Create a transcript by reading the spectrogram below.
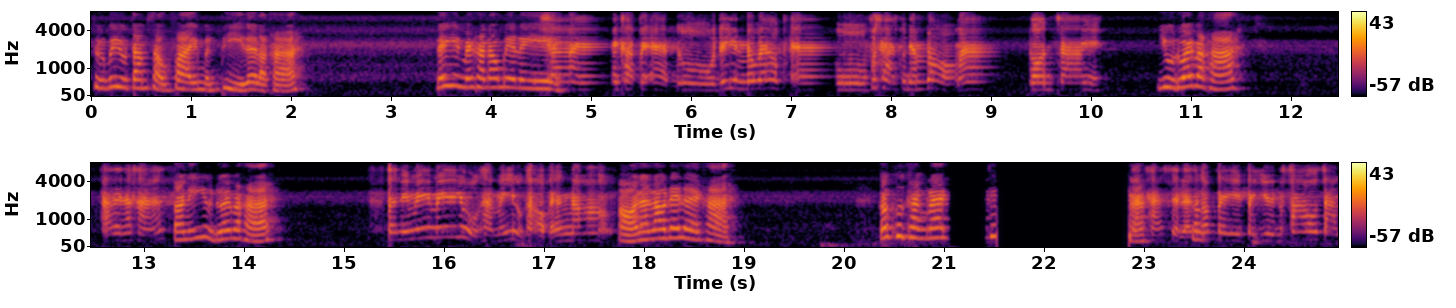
ถือไปอยู่ตามเสาไฟเหมือนผีเลยเหรอคะ ได้ยินไหมคะน้องเมลีใช่ค่ะ ไปแอบดูได้ยินแว่วๆไปแอบดูผู้ชายคนนี้หล่อมากโดนใจ อยู่ด้วยปะคะ อะไรนะคะ ตอนนี้อยู่ด้วยปะคะต อนนี้ไม่ไม่อยู่ค่ะ ไม่อยู่ค่ะ ออกไปข้างนอก อ๋อนั้นเล่าได้เลยค่ะ ก็คือครั้งแรกที่นะคะ เสร็จแล้วก็ไปไปยืนเฝ้าตาม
